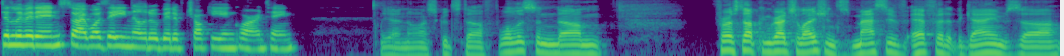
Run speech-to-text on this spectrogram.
delivered in. So I was eating a little bit of chocky in quarantine. Yeah, nice, good stuff. Well, listen, um, First up, congratulations! Massive effort at the games. Uh,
